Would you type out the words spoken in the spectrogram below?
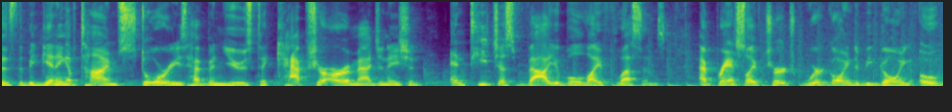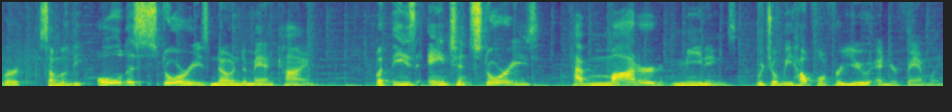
Since the beginning of time, stories have been used to capture our imagination and teach us valuable life lessons. At Branch Life Church, we're going to be going over some of the oldest stories known to mankind. But these ancient stories have modern meanings, which will be helpful for you and your family.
